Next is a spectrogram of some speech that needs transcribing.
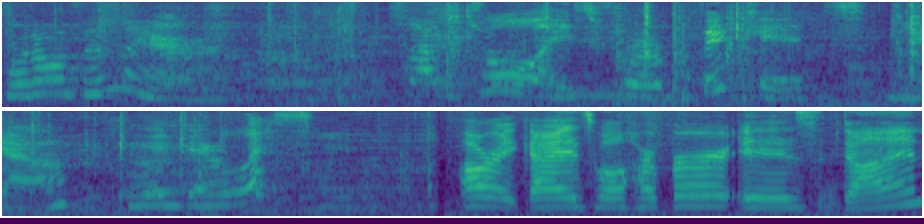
What all's in there? Some toys for big kids Yeah. when they're listening. All right, guys. Well, Harper is done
